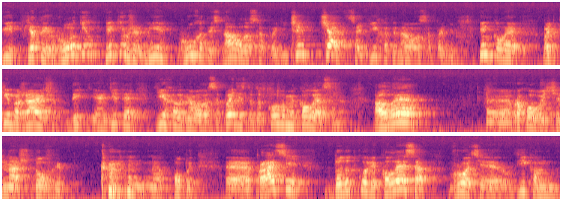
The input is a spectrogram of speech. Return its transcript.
від 5 років, які вже вміють рухатись на велосипеді, чи вчаться їхати на велосипеді. Інколи батьки бажають, щоб діти їхали на велосипеді з додатковими колесами. Але е, враховуючи наш довгий попит е, праці, додаткові колеса в році е, віком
